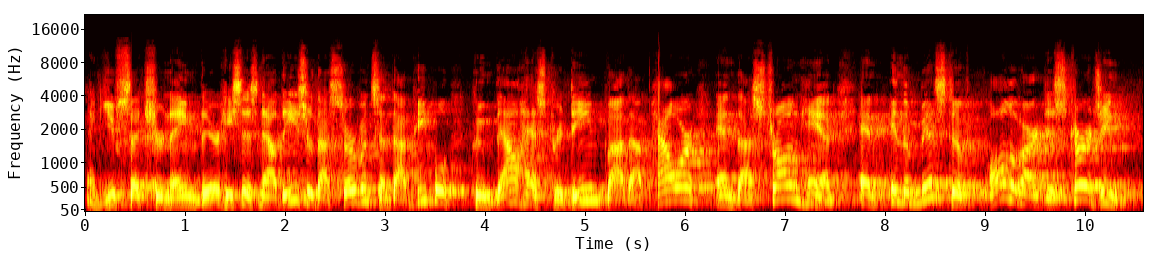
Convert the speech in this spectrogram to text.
and you've set your name there. He says, Now these are thy servants and thy people, whom thou hast redeemed by thy power and thy strong hand. And in the midst of all of our discouraging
